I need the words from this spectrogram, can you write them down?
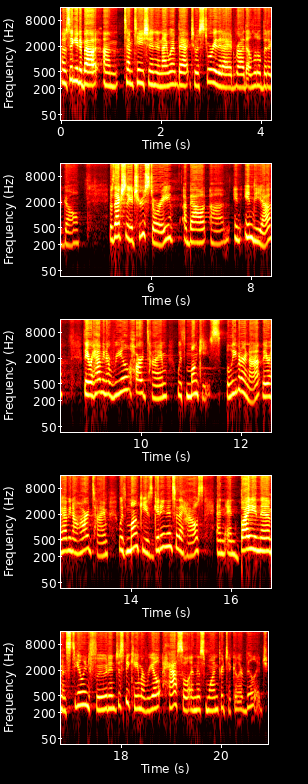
I was thinking about um, temptation, and I went back to a story that I had read a little bit ago. It was actually a true story about um, in India. They were having a real hard time with monkeys. Believe it or not, they were having a hard time with monkeys getting into the house and, and biting them and stealing food, and it just became a real hassle in this one particular village.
